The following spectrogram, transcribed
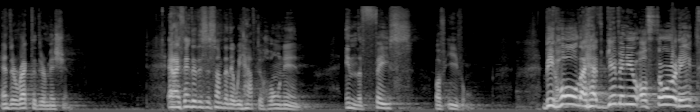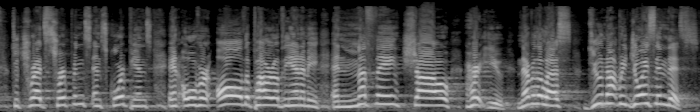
and directed their mission. And I think that this is something that we have to hone in in the face of evil. Behold, I have given you authority to tread serpents and scorpions and over all the power of the enemy, and nothing shall hurt you. Nevertheless, do not rejoice in this,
